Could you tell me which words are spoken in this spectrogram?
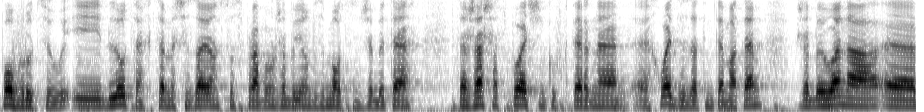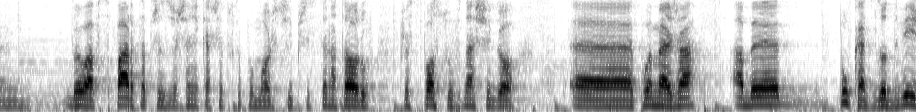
powrócił i dlatego chcemy się zająć tą sprawą, żeby ją wzmocnić, żeby te, ta rzesza społeczników, która e, chłodzi za tym tematem, żeby ona była wsparta przez Zrzeszenie Kaszebsko-Pomorści, przez senatorów, przez posłów naszego e, płemierza, aby pukać do drzwi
